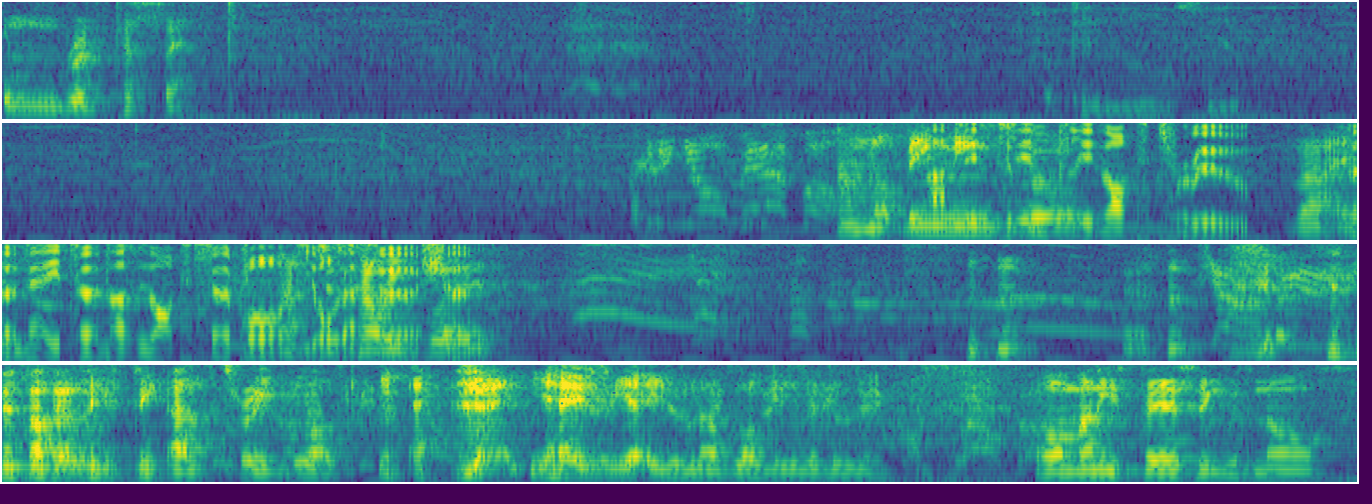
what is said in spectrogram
100%. Fucking nice, yeah. L'union fait la force I'm not being That mean is to simply not true. That The is. data does not support That's your just how he assertion. played. At least he had three block. Yeah, yeah, he's, yeah he doesn't have block either, does he? Quand je vois encore Oh man, he's basing with Norse.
